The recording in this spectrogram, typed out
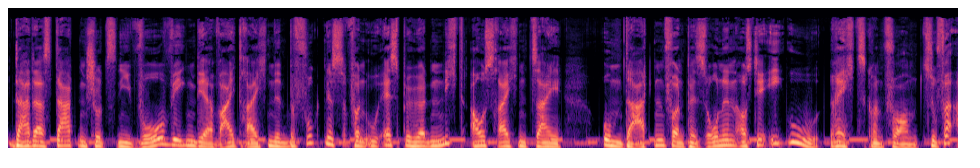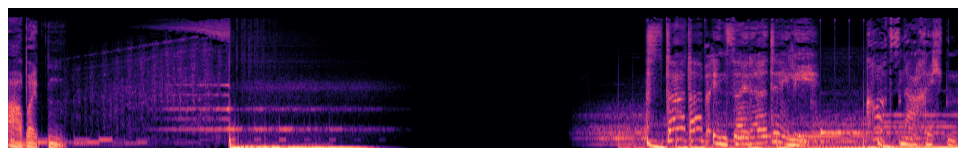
da das Datenschutzniveau wegen der weitreichenden Befugnisse von US-Behörden nicht ausreichend sei, um Daten von Personen aus der EU rechtskonform zu verarbeiten. Insider Daily. Kurznachrichten.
